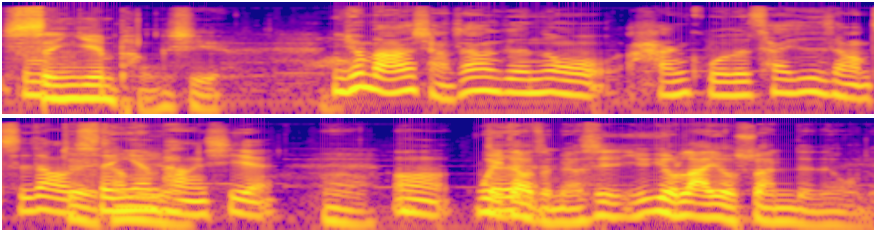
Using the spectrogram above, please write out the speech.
生腌螃蟹，你就把它想象跟那种韩国的菜市场吃到的生腌螃蟹，嗯嗯，味道怎么样？是又辣又酸的那种的？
